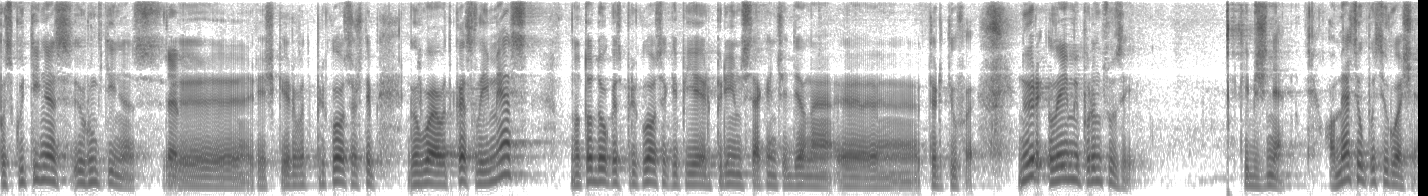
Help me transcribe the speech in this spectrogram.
paskutinės rungtynės. Taip. E, reiškia, ir vat, priklauso, aš taip galvoju, vat, kas laimės, nuo to daug kas priklauso, kaip jie ir priims sekančią dieną e, tartiufą. Nu ir laimi prancūzai kaip žinia. O mes jau pasiruošę.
